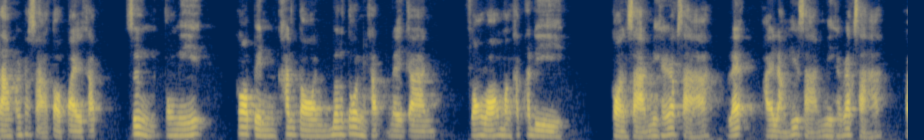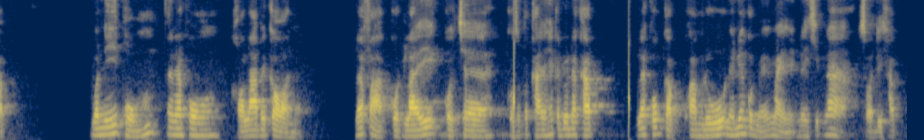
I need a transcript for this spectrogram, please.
ตามคำพิพากษาต่อไปครับ ซึ่งตรงนี้ก็เป็นขั้นตอนเบื้องต้นครับในการฟ้องร้องบังคับคดี ก่อนศาลมีคำพิพากษา และภายหลังที่ศาลมีคำพิพากษาครับ วันนี้ผมธนพงศ์ขอลาไปก่อน และฝากกดไลค์กดแชร์ กด subscribe ให้กันด้วยนะครับ และพบกับความรู้ในเรื่องกฎหมายใหม่ในคลิปหน้า สวัสดีครับ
